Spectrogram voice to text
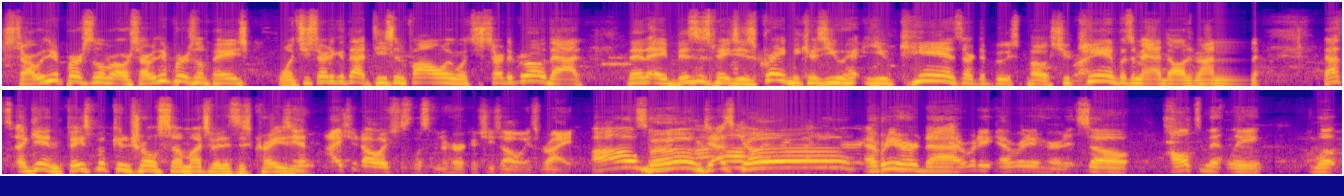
start with your personal or start with your personal page. Once you start to get that decent following, once you start to grow that, then a business page is great because you you can start to boost posts. You Right. can put some ad dollars behind it. That's again, Facebook controls so much of it. It's just crazy. And I should always just listen to her because she's always right. Oh, boom, Oh, Jessica. everybody heard. Everybody heard that. Everybody, everybody heard it. So ultimately, what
